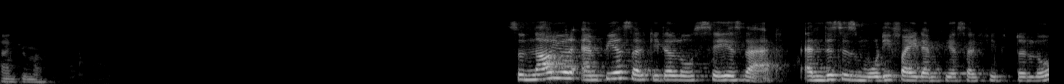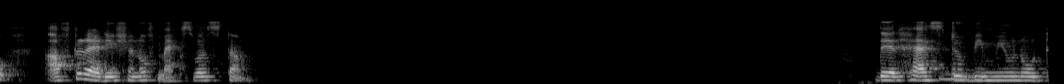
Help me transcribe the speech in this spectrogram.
Thank you, ma'am. So now your Ampere circuit law says that, and this is modified Ampere circuit law after addition of Maxwell's term. There has to be mu naught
